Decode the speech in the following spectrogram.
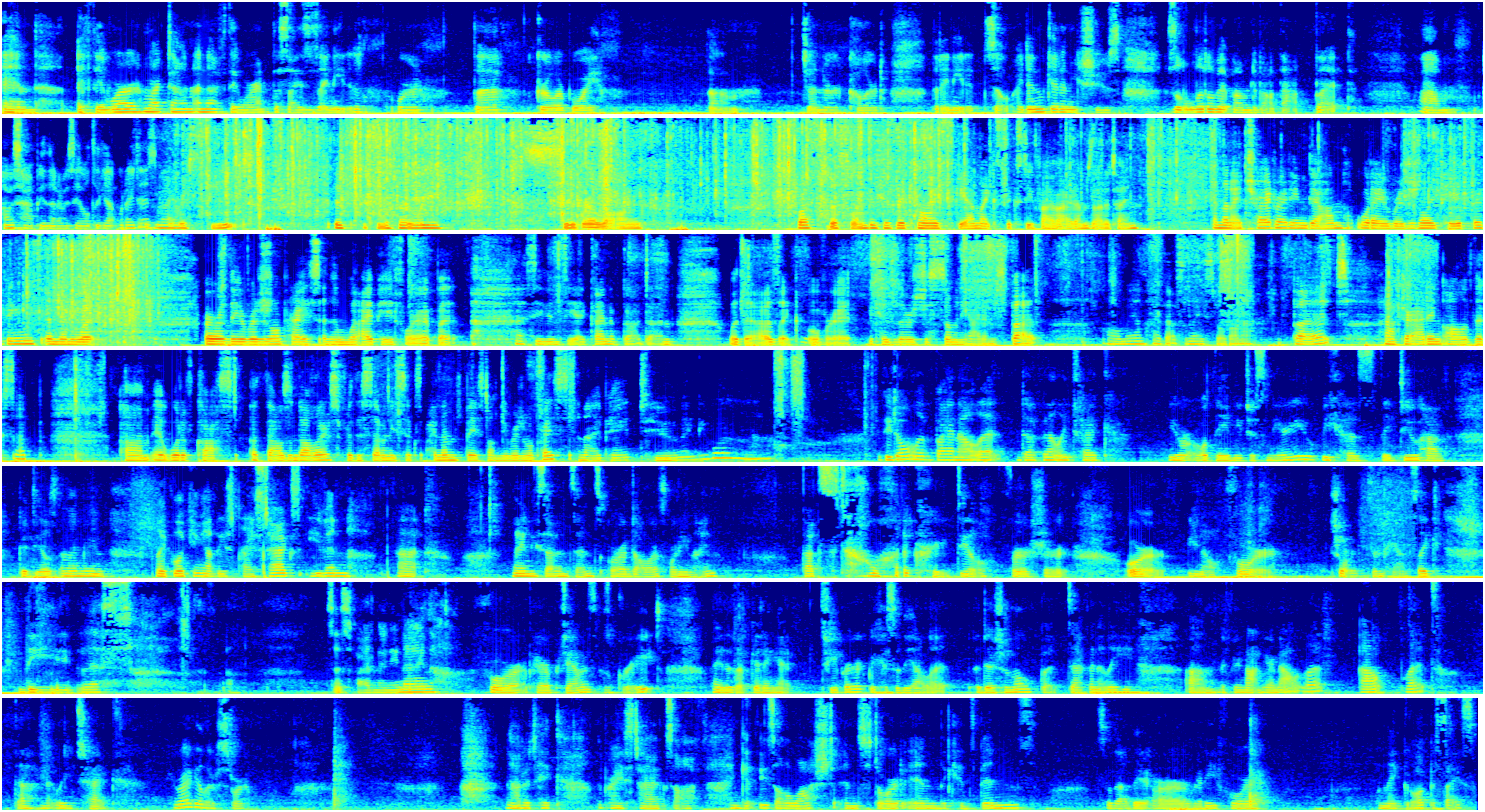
And if they were marked down enough, they weren't the sizes I needed or the girl or boy um, gender colored that I needed. So I didn't get any shoes. I was a little bit bummed about that, but um, I was happy that I was able to get what I did. This is my receipt. It's literally super long. Plus this one because they can only scan like 65 items at a time. And then I tried writing down what I originally paid for things and then what, or the original price and then what I paid for it. But as you can see, I kind of got done with it. I was like over it because there was just so many items. But, oh man, I got something spilled on it. But after adding all of this up, um, it would have cost a thousand dollars for the 76 items based on the original price, and I paid $291. If you don't live by an outlet, definitely check your Old Navy just near you because they do have good deals. And I mean, like looking at these price tags, even at 97 cents or a dollar 49 that's still a great deal for a shirt or, you know, for shorts and pants. Like the, this says $5.99 for a pair of pajamas is great. I ended up getting it cheaper because of the outlet additional, but definitely um, if you're not near an outlet, outlet, definitely check your regular store. Now to take the price tags off and get these all washed and stored in the kids' bins so that they are ready for when they go up a size.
